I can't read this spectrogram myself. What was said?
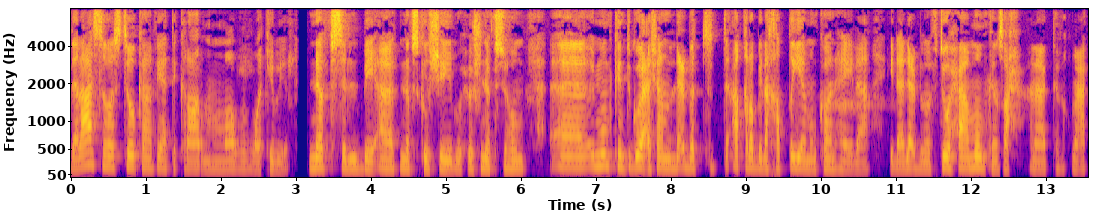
The Last of Us 2 كان فيها تكرار مرة كبير. نفس البيئات نفس كل شيء الوحوش نفسهم. آه ممكن تقول عشان اللعبة اقرب إلى خطية من كونها إلى إلى لعبة مفتوحة ممكن صح أنا أتفق معك.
